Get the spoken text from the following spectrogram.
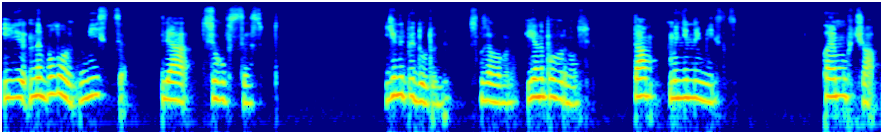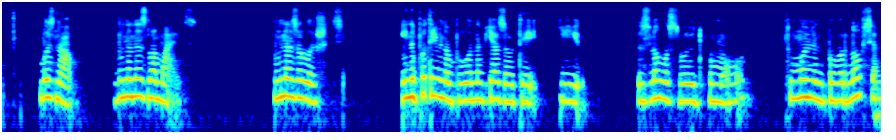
І не було місця для цього всесвіту. Я не піду туди, сказала вона. Я не повернуся. Там мені не місце. Кай мовчав, бо знав, вона не зламається, вона залишиться. І не потрібно було нав'язувати їй знову свою допомогу. Тому він повернувся,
